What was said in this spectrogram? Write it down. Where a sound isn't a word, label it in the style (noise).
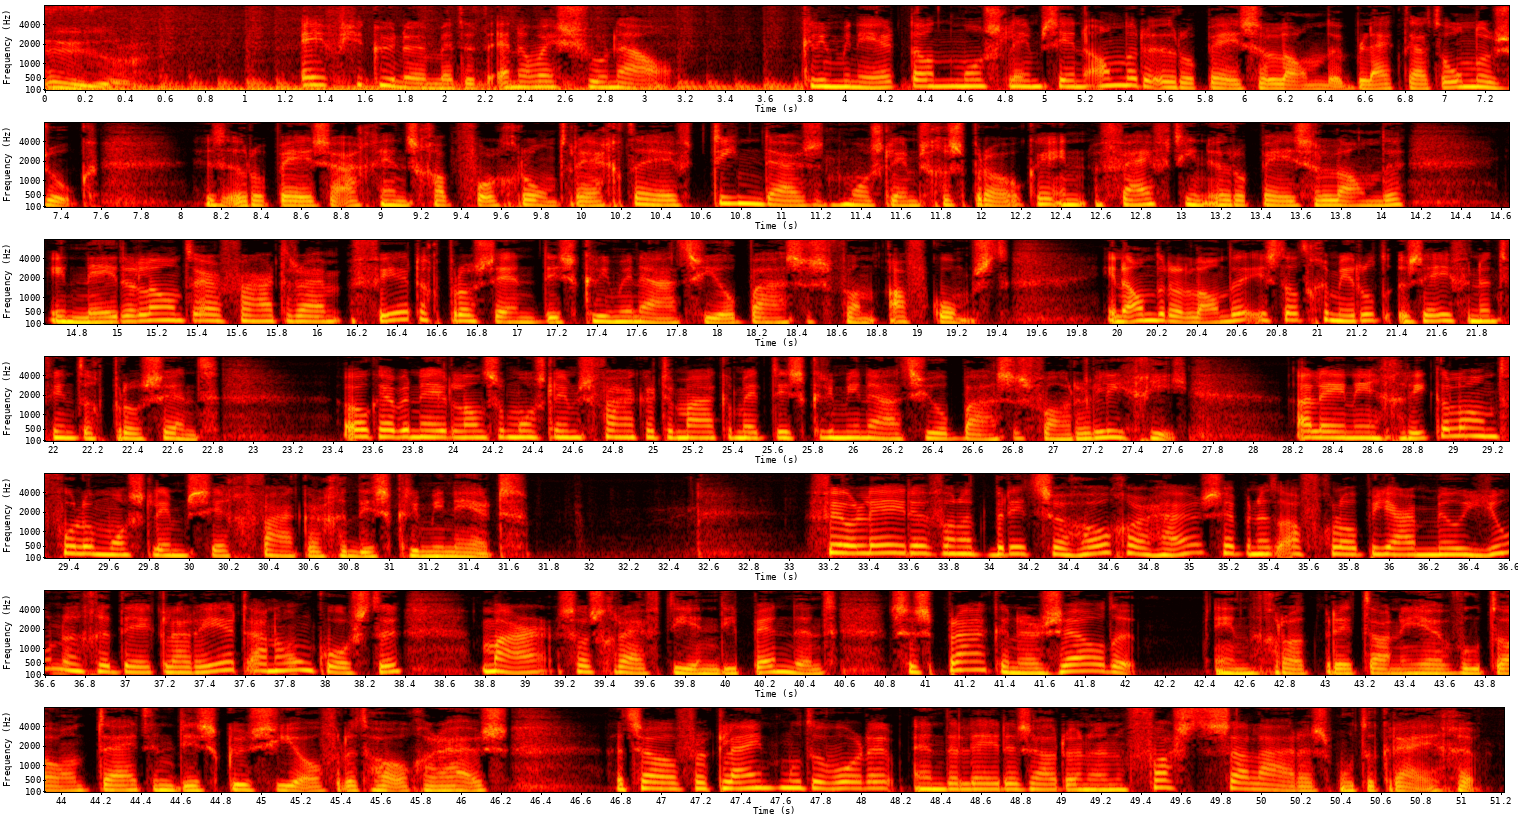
uur. Kunnen met het NOS Journaal. Crimineert dan moslims in andere Europese landen, blijkt uit onderzoek. Het Europese Agentschap voor Grondrechten heeft 10.000 moslims gesproken in 15 Europese landen. In Nederland ervaart ruim 40% discriminatie op basis van afkomst. In andere landen is dat gemiddeld 27%. Ook hebben Nederlandse moslims vaker te maken met discriminatie op basis van religie. Alleen in Griekenland voelen moslims zich vaker gediscrimineerd. Veel leden van het Britse Hogerhuis hebben het afgelopen jaar miljoenen gedeclareerd aan onkosten. Maar, zo schrijft The Independent, ze spraken er zelden. In Groot-Brittannië woedt al een tijd een discussie over het Hogerhuis. Het zou verkleind moeten worden en de leden zouden een vast salaris moeten krijgen.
